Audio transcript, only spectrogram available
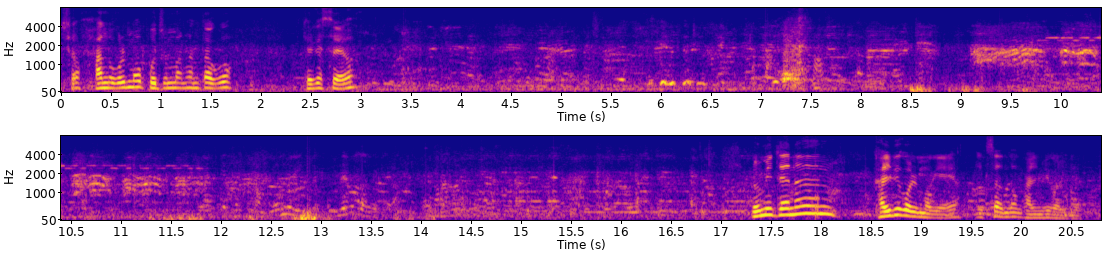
저 한옥을 뭐 보존만 한다고 되겠어요? 요 밑에는 갈비골목이에요. 익선동 갈비골목.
